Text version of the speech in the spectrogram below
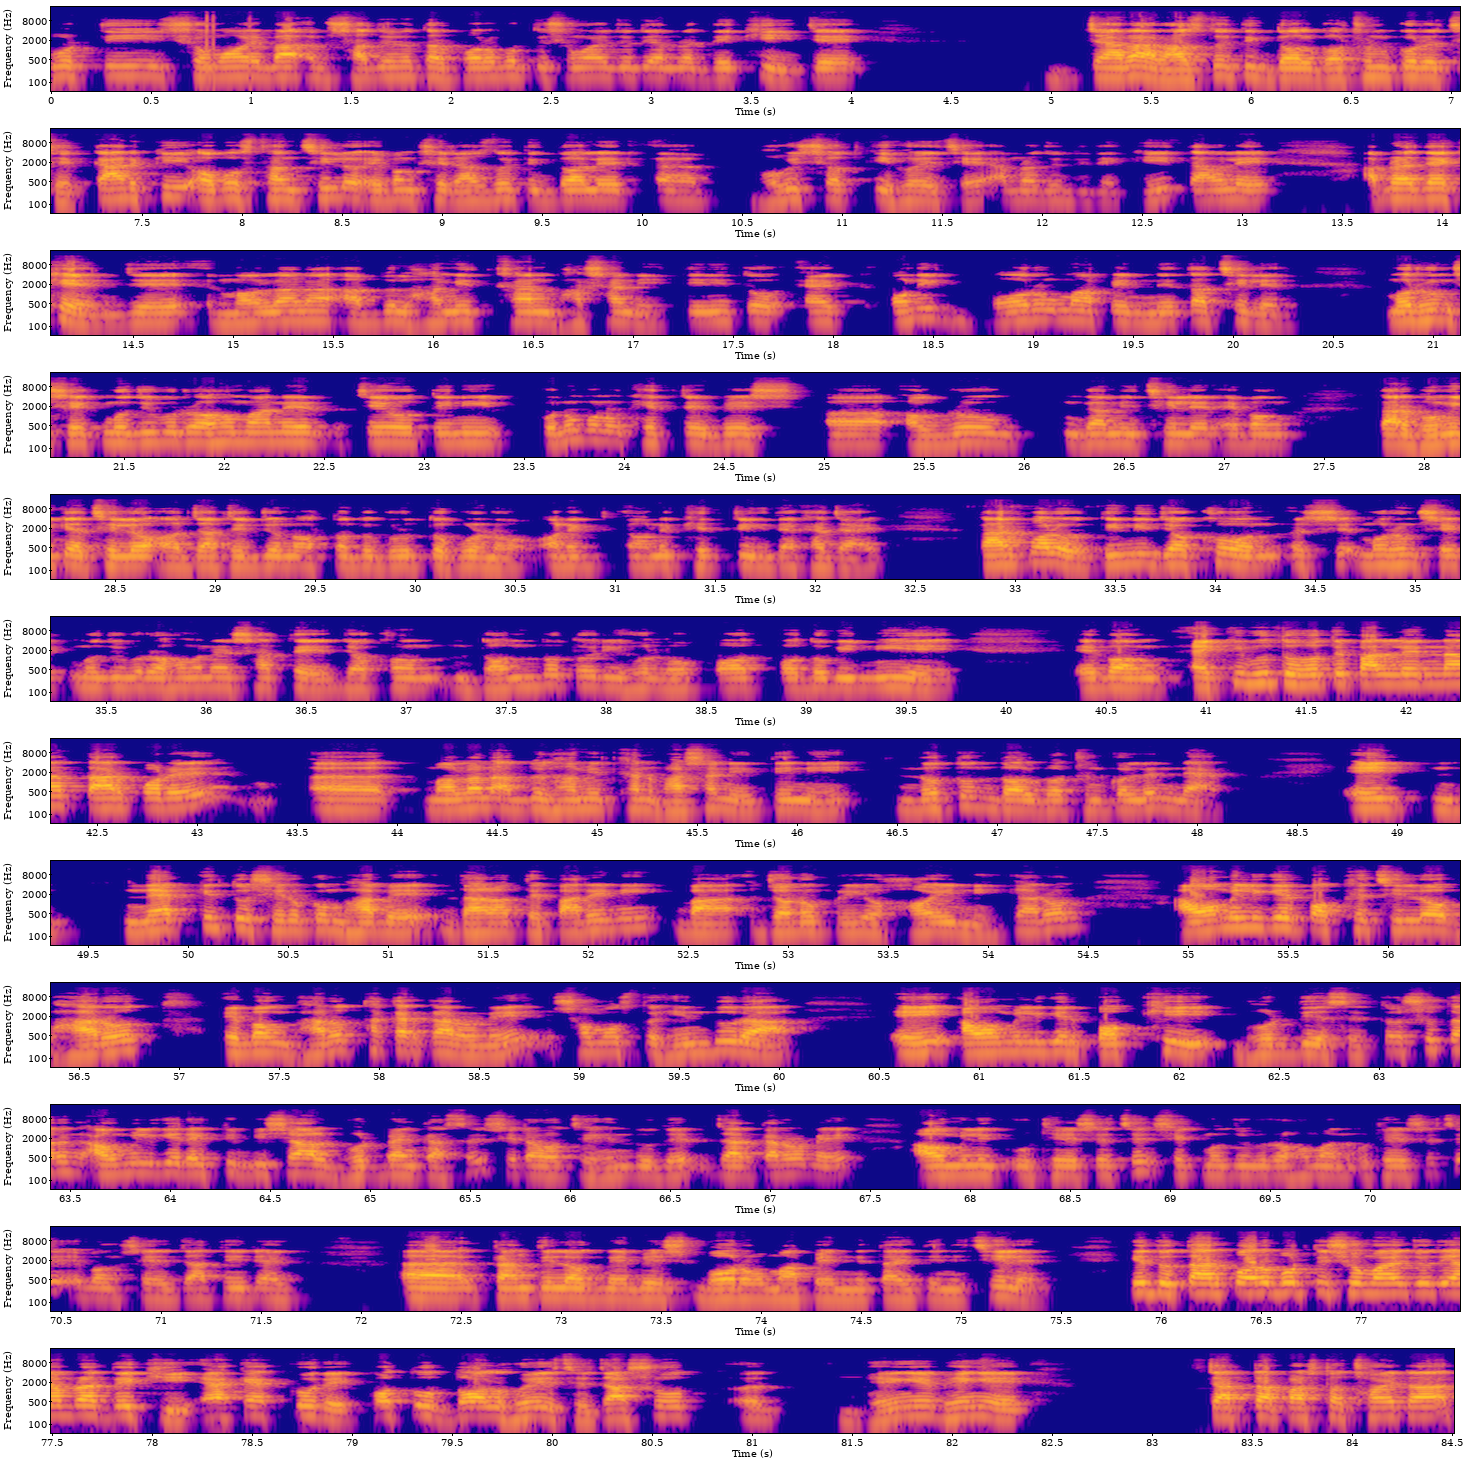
পরবর্তী সময় বা স্বাধীনতার পরবর্তী সময়ে যদি আমরা দেখি যে যারা রাজনৈতিক দল গঠন করেছে, কার কি অবস্থান ছিল এবং সেই রাজনৈতিক দলের ভবিষ্যৎ কি হয়েছে আমরা যদি দেখি, তাহলে আপনারা দেখেন যে মাওলানা আব্দুল হামিদ খান ভাসানী, তিনি তো এক অনেক বড় মাপের নেতা ছিলেন। মরহুম শেখ মুজিবুর রহমানের চেয়েও তিনি কোনো কোনো ক্ষেত্রে বেশ অগ্রগামী ছিলেন এবং তার ভূমিকা ছিল জাতির জন্য অত্যন্ত গুরুত্বপূর্ণ। অনেক অনেক ক্ষেত্রেই দেখা যায়। তারপরেও তিনি যখন মরহুম শেখ মুজিবুর রহমানের সাথে যখন দ্বন্দ্ব তৈরি হলো পদ-পদবি নিয়ে এবং একীভূত হতে পারলেন না, তারপরে মাওলানা আব্দুল হামিদ খান ভাসানী তিনি নতুন দল গঠন করলেন ন্যাপ। এই ন্যাপ কিন্তু সেরকমভাবে দাঁড়াতে পারেনি বা জনপ্রিয় হয়নি। কারণ আওয়ামী লীগের পক্ষে ছিল ভারত এবং ভারত থাকার কারণে সমস্ত হিন্দুরা এই আওয়ামী লীগের পক্ষেই ভোট দিয়েছে। তো সুতরাং আওয়ামী লীগের একটি বিশাল ভোট ব্যাংক আছে সেটা হচ্ছে হিন্দুদের। যার কারণে আওয়ামী লীগ উঠে এসেছে, শেখ মুজিবুর রহমান উঠে এসেছে এবং সে জাতির এক আ ক্রান্তি লগ্নে বেশ বড় মাপের নেতাই তিনি ছিলেন। কিন্তু তার পরবর্তী সময়ে যদি আমরা দেখি এক, এক করে কত দল হয়েছে জাসদ ভেঙে, ভেঙে ৪ টা ৫ টা ৬ টা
